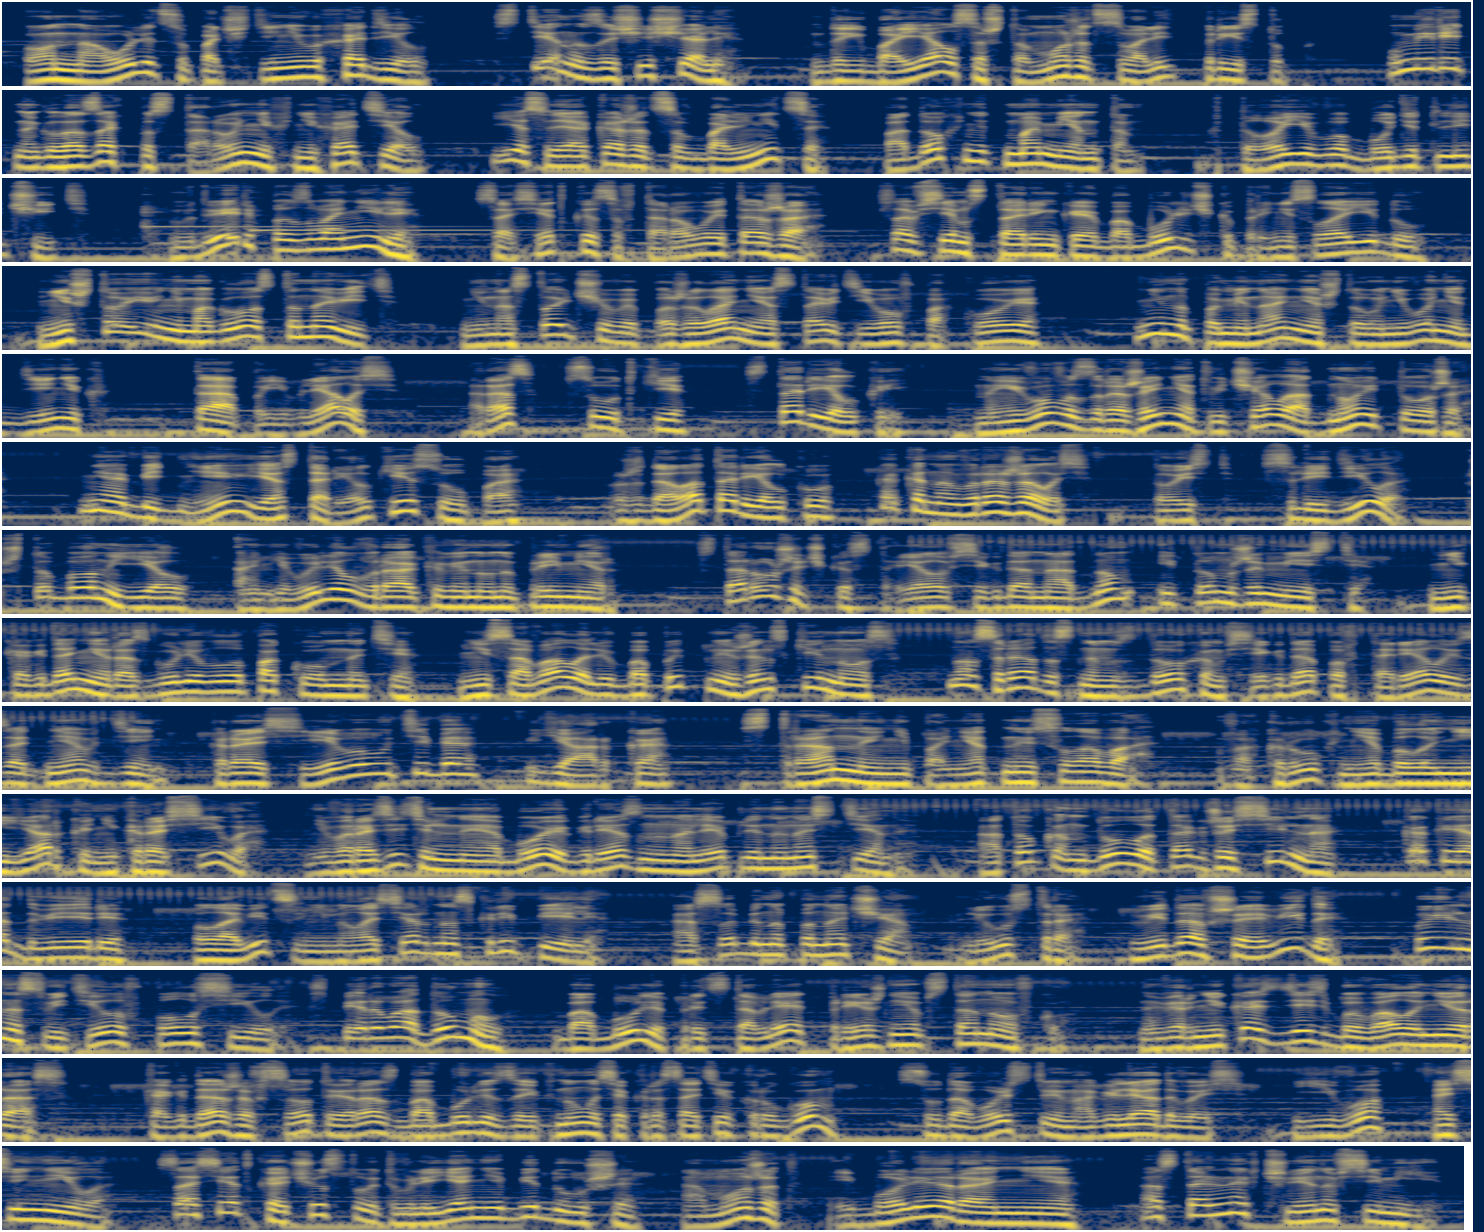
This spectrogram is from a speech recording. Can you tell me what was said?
Он на улицу почти не выходил. Стены защищали, да и боялся, что может свалить приступ. Умереть на глазах посторонних не хотел. Если окажется в больнице, подохнет моментом. Кто его будет лечить? В дверь позвонили. Соседка со второго этажа. Совсем старенькая бабулечка принесла еду. Ничто ее не могло остановить. Ни настойчивое пожелание оставить его в покое, ни напоминание, что у него нет денег. Та появлялась раз в сутки с тарелкой. На его возражение отвечала одно и то же. Не обеднею я с тарелки супа. Ждала тарелку, как она выражалась, то есть следила, чтобы он ел, а не вылил в раковину, например. Старушечка стояла всегда на одном и том же месте, никогда не разгуливала по комнате, не совала любопытный женский нос, но с радостным вздохом всегда повторяла изо дня в день «Красиво у тебя, ярко». Странные непонятные слова, Вокруг не было ни ярко, ни красиво, невыразительные обои грязно налеплены на стены. От окон дуло так же сильно, как и от двери. Половицы немилосердно скрипели, особенно по ночам. Люстра, видавшая виды, пыльно светила в полсилы. Сперва думал, бабуля представляет прежнюю обстановку. Наверняка здесь бывало не раз. Когда же в сотый раз бабуля заикнулась о красоте кругом, с удовольствием оглядываясь, его осенило. Соседка чувствует влияние бедуши, а может и более ранние, остальных членов семьи.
